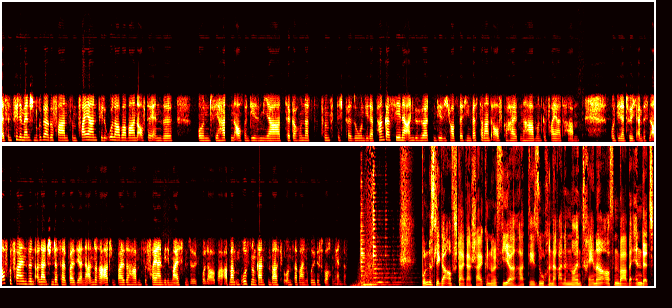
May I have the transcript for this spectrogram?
es sind viele Menschen rübergefahren zum Feiern, viele Urlauber waren auf der Insel und wir hatten auch in diesem Jahr ca. 150 Personen, die der Punkerszene angehörten, die sich hauptsächlich in Westerland aufgehalten haben und gefeiert haben. Und die natürlich ein bisschen aufgefallen sind, allein schon deshalb, weil sie eine andere Art und Weise haben zu feiern wie die meisten Sylt-Urlauber. Aber im Großen und Ganzen war es für uns aber ein ruhiges Wochenende. Bundesliga-Aufsteiger Schalke 04 hat die Suche nach einem neuen Trainer offenbar beendet.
